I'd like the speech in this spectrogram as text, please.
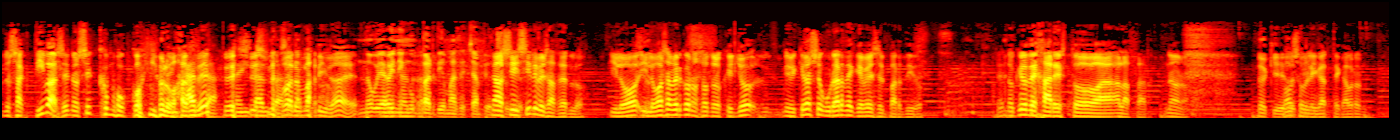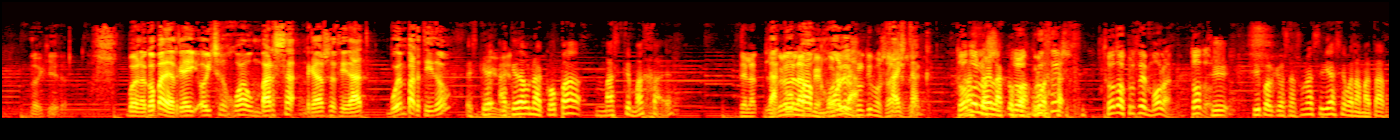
Los activas, ¿eh? No sé cómo coño lo Me encanta, hace. me Es encanta. una barbaridad, ¿eh? no voy a ver ningún partido más de Champions. No, sí, sí debes hacerlo. Y lo, y lo vas a ver con nosotros, que yo me quiero asegurar de que ves el partido. ¿Eh? No quiero dejar esto a- al azar. No, no. No quiero. Vamos a obligarte, cabrón. No quiero. Bueno, Copa del Rey. Hoy se juega un Barça Real Sociedad. Buen partido. Es que ha bien. quedado una copa más que maja, ¿eh? De la, yo La creo de las Copa mejores de los últimos años. Hashtag. ¿eh? Todos los, los cruces, mola. todos los cruces molan, todos. Sí, sí, porque Osasuna Sevilla se van a matar.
